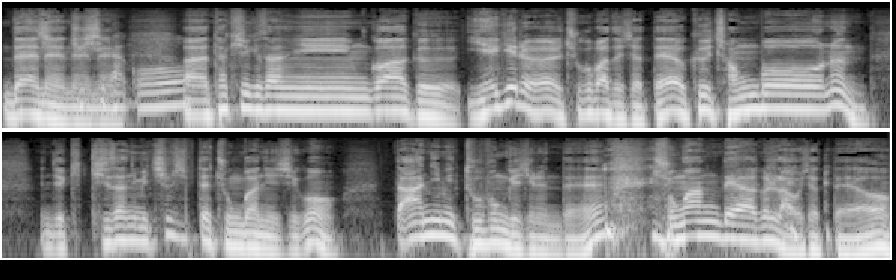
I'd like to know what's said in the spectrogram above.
네네네네. 주시라고. 아, 택시 기사님과 그 얘기를 주고받으셨대요. 그 정보는 이제 기- 기사님이 70대 중반이시고 따님이 두 분 계시는데 중앙대학을 나오셨대요.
